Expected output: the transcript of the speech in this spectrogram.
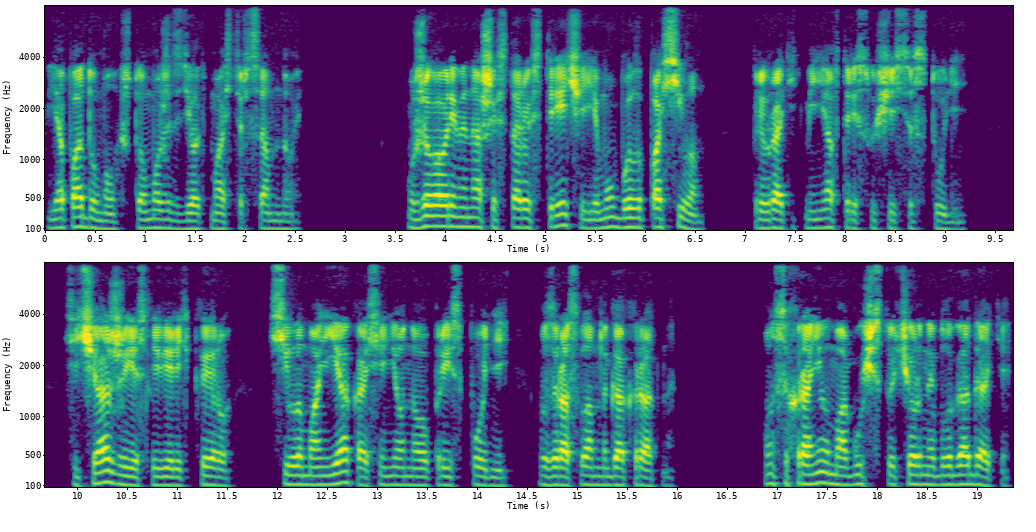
Я подумал, что может сделать мастер со мной. Уже во время нашей второй встречи ему было по силам превратить меня в трясущийся студень. Сейчас же, если верить Кэру, Сила маньяка, осененного преисподней, возросла многократно. Он сохранил могущество черной благодати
